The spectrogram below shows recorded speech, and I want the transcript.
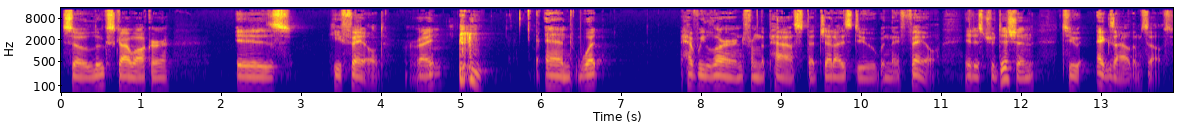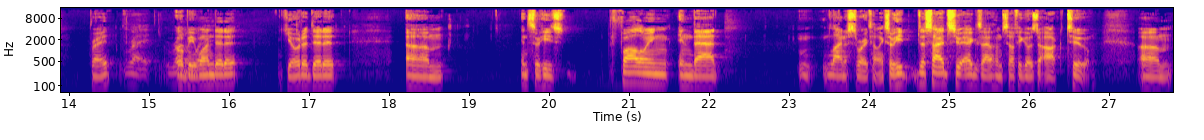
So Luke Skywalker is he failed, right? and what have we learned from the past that Jedi's do when they fail? It is tradition to exile themselves, right? Right. Run Obi Wan did it, Yoda did it, um, and so he's following in that line of storytelling. So he decides to exile himself. He goes to Ahch-To. Um,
